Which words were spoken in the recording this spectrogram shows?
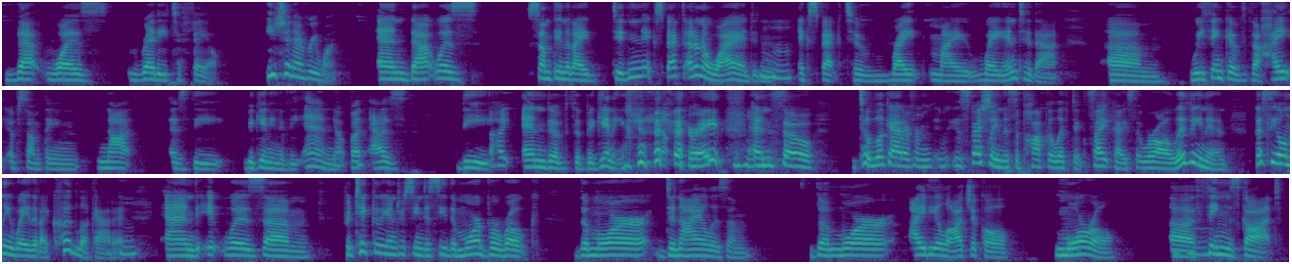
that was ready to fail, each and every one. And that was something that I didn't expect. I don't know why I didn't Mhm. expect to write my way into that. Um, we think of the height of something not as the beginning of the end, Yep. but as the The end of the beginning, Yep. right? Mhm. And so to look at it from, especially in this apocalyptic zeitgeist that we're all living in, that's the only way that I could look at it. Mhm. And it was um, particularly interesting to see the more Baroque, the more denialism, the more ideological, moral uh, Mhm. things got,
